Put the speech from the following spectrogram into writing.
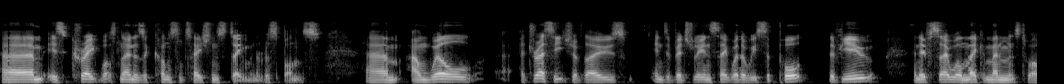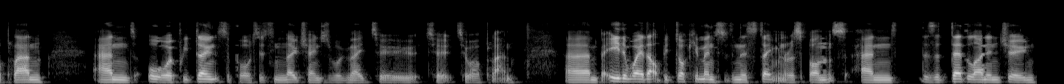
is create what's known as a consultation statement of response. and we'll address each of those individually and say whether we support the view, and if so, we'll make amendments to our plan, and or if we don't support it, no changes will be made to to to our plan. Um, but either way, that'll be documented in this statement response, and there's a deadline in June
